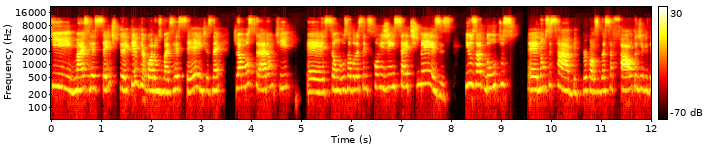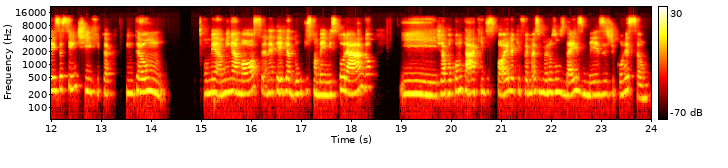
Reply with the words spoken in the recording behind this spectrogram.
que mais recentes, porque aí teve agora uns mais recentes, né? Já mostraram que é, são os adolescentes corrigem em sete meses e os adultos é, não se sabe por causa dessa falta de evidência científica. Então, a minha amostra, né, teve adultos também misturado e já vou contar aqui de spoiler que foi mais ou menos uns 10 meses de correção,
